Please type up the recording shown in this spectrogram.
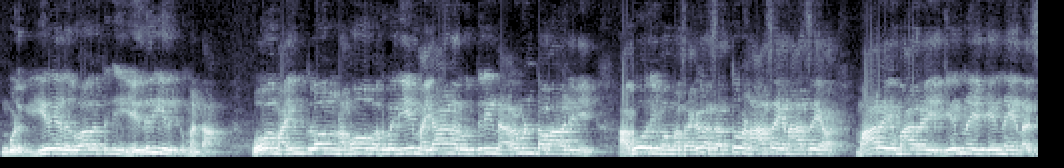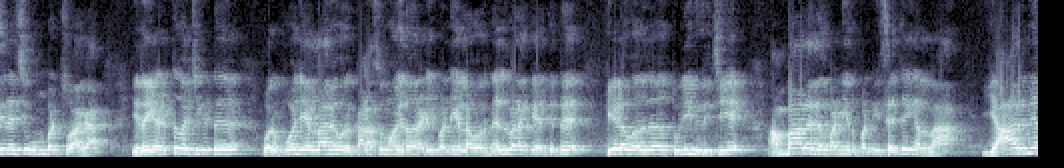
உங்களுக்கு ஈரேழு லோகத்துக்கு எதிரி இருக்க மாட்டான். ஓம் ஐம் நமோ பகவதி மயான ருத்ரி நரமண்டமாலினி அகோரி மம சகல சத்ரு நாசய நாசய. மாரைய மாரைய ஜீர்ணய ஜீர்ணய நசி நசி உம்பட்சுவாக இதை எடுத்து வச்சுக்கிட்டு ஒரு பூஜை எல்லாமே ஒரு கலசமோ ஏதோ ரெடி பண்ணி இல்லை ஒரு நெல் விளக்கு ஏற்றிட்டு கீழே வருது துணி விரித்து அம்பால இதை பண்ணி இது பண்ணி செஞ்சீங்கன்னா யாருமே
